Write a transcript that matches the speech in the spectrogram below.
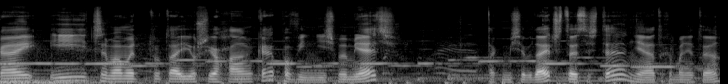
Okej, i czy mamy tutaj już Johankę? Powinniśmy mieć. Tak mi się wydaje. Czy to jesteś ty? Nie, to chyba nie ty.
